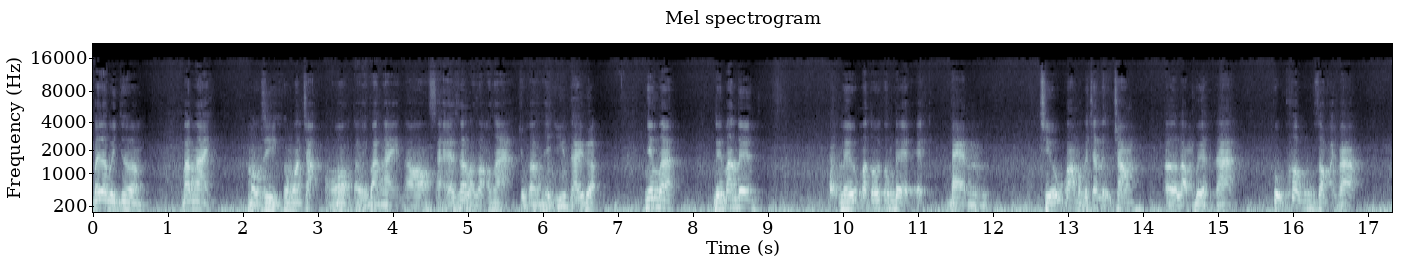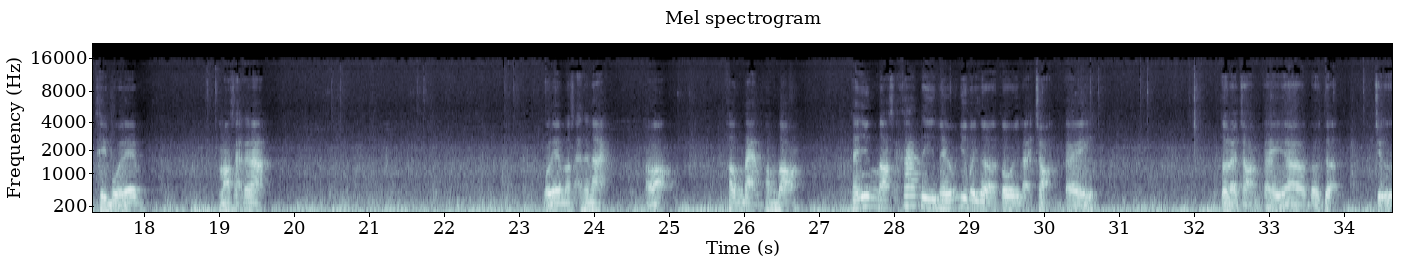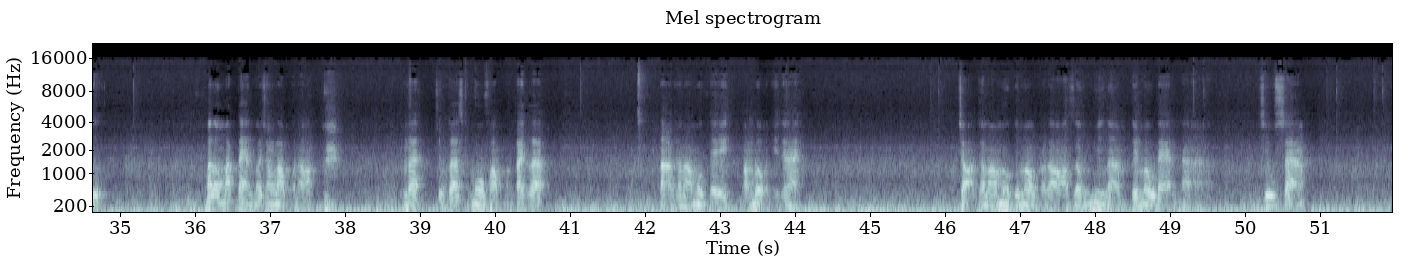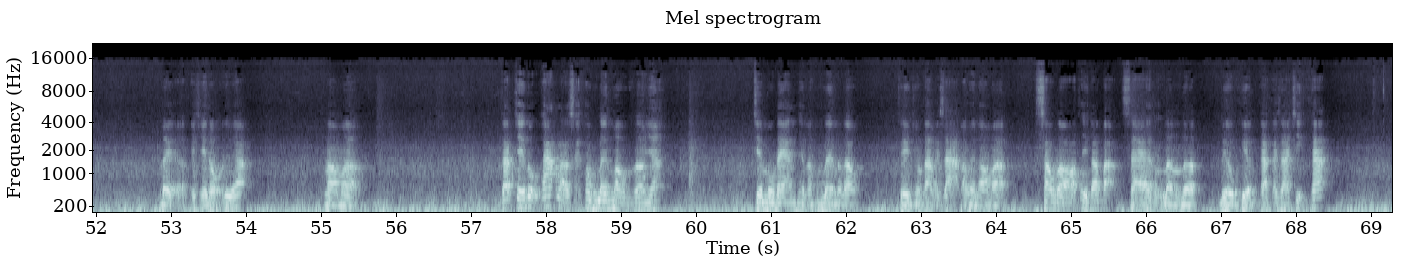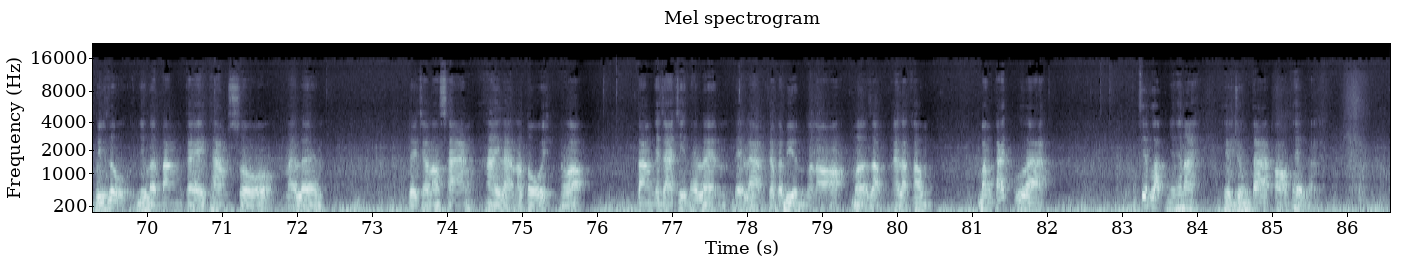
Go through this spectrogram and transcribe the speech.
Bây giờ bình thường, ban ngày, màu gì không quan trọng, đúng không? Tại vì ban ngày nó sẽ rất là rõ ràng, chúng ta có thể nhìn thấy được. Nhưng mà đến ban đêm, nếu mà tôi không để đèn chiếu qua một cái chất liệu trong ở lòng biển ra, cũng không dọi vào, thì buổi đêm nó sẽ thế nào? Buổi đêm nó sẽ thế này đó không đèn, không đóm thế nhưng nó sẽ khác đi nếu như bây giờ tôi lại chọn cái, tôi lại chọn cái ờ, đối tượng chữ bắt đầu mắc đèn vào trong lòng của nó. Đây, chúng ta sẽ mô phỏng bằng cách là tạo cho nó một cái bóng độ như thế này. Chọn cho nó một cái màu nào đó giống như là cái màu đèn là chiếu sáng. Để ở cái chế độ gì ạ. Mờ các chế độ khác là sẽ không lên màu đâu nhé trên màu đen thì nó không lên được đâu. Thì chúng ta phải giảm nó về nó mà sau đó thì các bạn sẽ lần lượt điều khiển các cái giá trị khác. Ví dụ như là tăng cái tham số này lên để cho nó sáng hay là nó tối, đúng không? Tăng cái giá trị này lên để làm cho cái biên của nó mở rộng hay là không. Bằng cách là thiết lập như thế này, thì chúng ta có thể là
